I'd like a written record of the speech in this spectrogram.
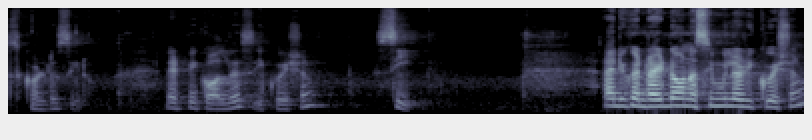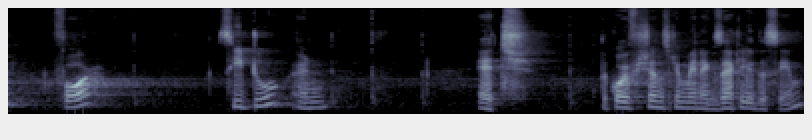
is equal to 0. Let me call this equation C and you can write down a similar equation for C2 and H. The coefficients remain exactly the same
